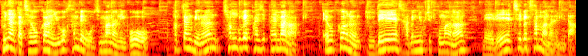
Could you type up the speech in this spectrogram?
분양가 최고가는 6억 350만원이고 확장비는 1988만원, 에어컨은 2대에 469만원, 4대에 703만원입니다.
